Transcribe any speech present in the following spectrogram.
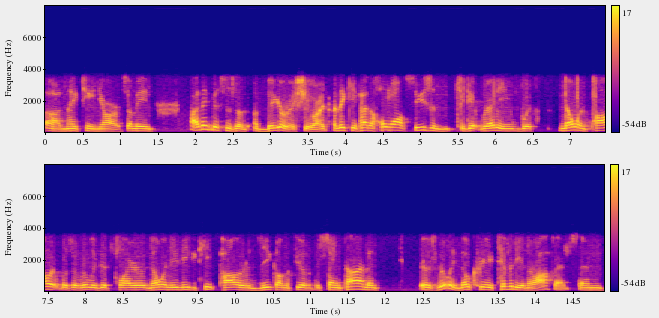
uh, 19 yards. I mean, I think this is a, a bigger issue. I, I think you've had a whole off season to get ready with knowing Pollard was a really good player, knowing you need to keep Pollard and Zeke on the field at the same time, and there's really no creativity in their offense. And,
